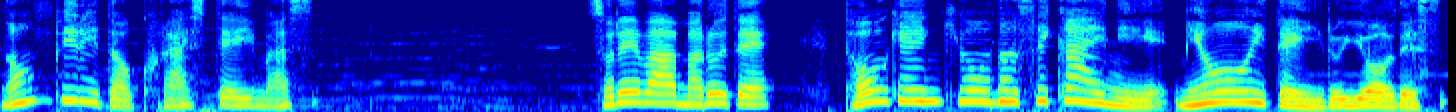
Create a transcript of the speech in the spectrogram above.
のんびりと暮らしています。それはまるで桃源郷の世界に身を置いているようです。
